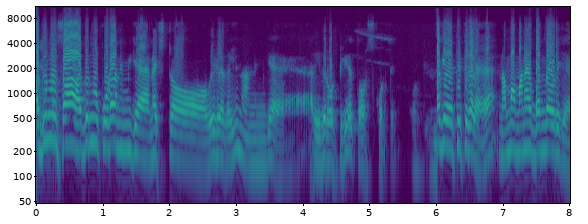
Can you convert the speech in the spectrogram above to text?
ಅದನ್ನು ಸಹ ಅದನ್ನು ಕೂಡ ನಿಮಗೆ ನೆಕ್ಸ್ಟ್ ವಿಡಿಯೋದಲ್ಲಿ ನಾನು ನಿಮಗೆ ಇದರೊಟ್ಟಿಗೆ ತೋರಿಸ್ಕೊಡ್ತೀನಿ. ಹಾಗೆ ಅತಿಥಿಗಳೇ ನಮ್ಮ ಮನೆಗೆ ಬಂದವರಿಗೆ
